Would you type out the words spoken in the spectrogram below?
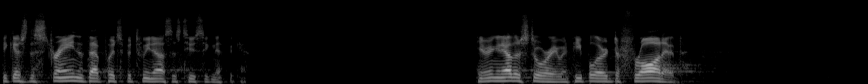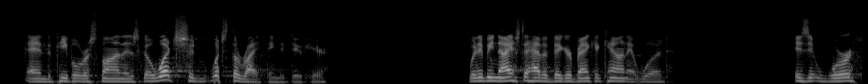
because the strain that that puts between us is too significant. Hearing another story when people are defrauded and the people respond, they just go, what should, What's the right thing to do here? Would it be nice to have a bigger bank account? It would. Is it worth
